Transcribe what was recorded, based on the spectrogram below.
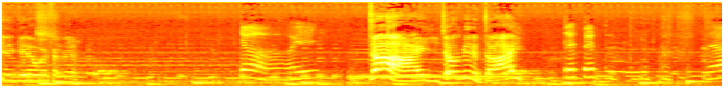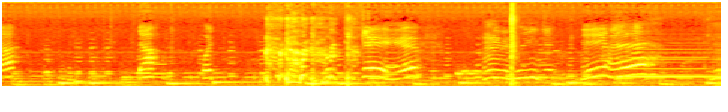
Kid, get away from there. Die? Die? You telling me to die?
